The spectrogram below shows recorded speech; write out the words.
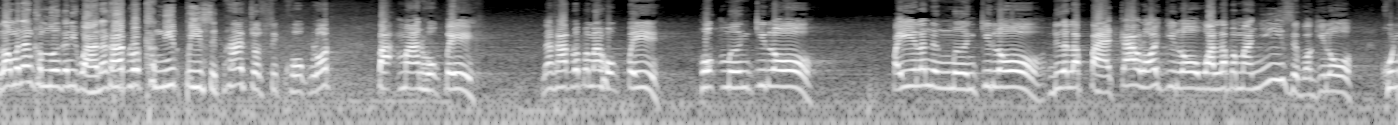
เรามานั่งคำนวณกันดีกว่านะครับ รถคันนี้ปี 15.16 รถประมาณ 6 ปีนะครับ รถประมาณ 6 ปี 60,000 กิโล ปีละ10,000กิโล เดือนละ 8 900 กิโล วันละประมาณ 20 กว่ากิโล คุณ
